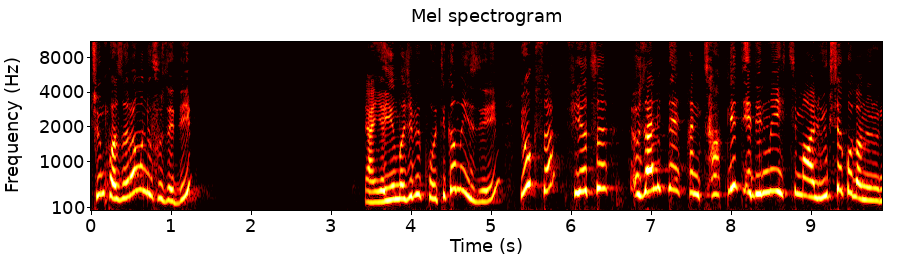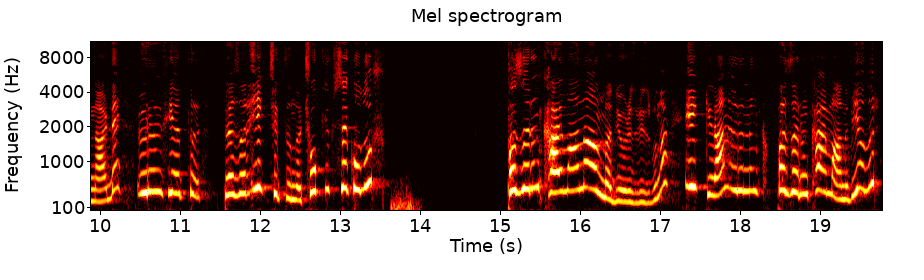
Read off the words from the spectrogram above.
tüm pazara mı nüfuz edeyim? Yani yayılmacı bir politika mı izleyeyim? Yoksa fiyatı özellikle hani taklit edilme ihtimali yüksek olan ürünlerde ürün fiyatı pazara ilk çıktığında çok yüksek olur. Pazarın kaymağını alma diyoruz biz buna. İlk giren ürünün pazarın kaymağını bir alır.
